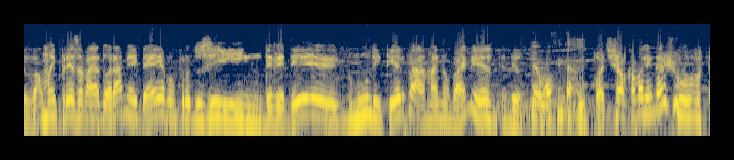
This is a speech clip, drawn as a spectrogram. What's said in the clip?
uma empresa vai adorar minha ideia, vão produzir em DVD no mundo inteiro, ah, mas não vai mesmo, entendeu? Eu vou ficar. Pode tirar o cavalinho da chuva.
